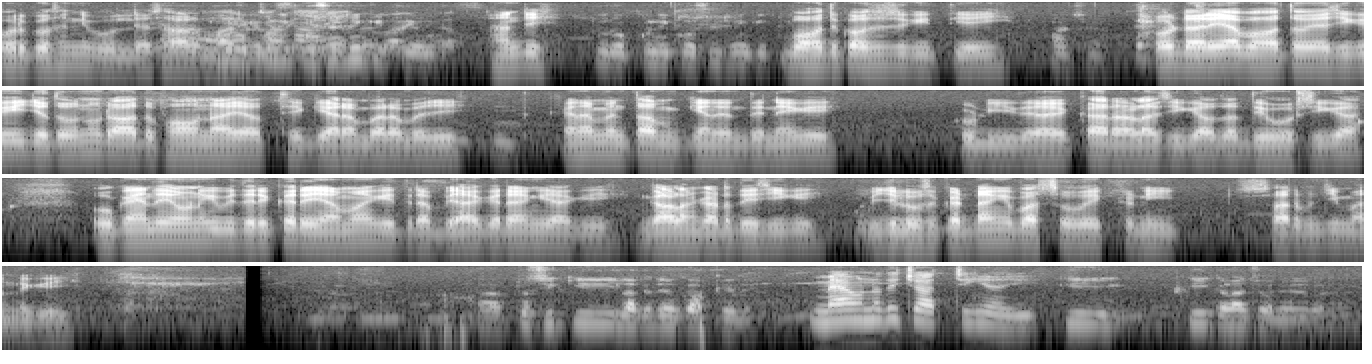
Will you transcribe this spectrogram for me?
ਹੋਰ ਕੁਝ ਨਹੀਂ ਬੋਲਿਆ ਛਾਲ ਮਾਰ ਕੇ ਕੋਸ਼ਿਸ਼ ਨਹੀਂ ਕੀਤੀ ਹਾਂਜੀ। ਤੂੰ ਰੋਕਣ ਦੀ ਕੋਸ਼ਿਸ਼ ਨਹੀਂ ਕੀਤੀ? ਬਹੁਤ ਕੋਸ਼ਿਸ਼ ਕੀਤੀ ਹੈ ਜੀ। ਅੱਛਾ। ਉਹ ਡਰਿਆ ਬਹੁਤ ਹੋਇਆ ਸੀਗਾ ਜੀ ਜਦੋਂ ਉਹਨੂੰ ਰਾਤ ਫੋਨ ਆਇਆ ਉੱਥੇ 11 12 ਵਜੇ। ਕਹਿੰਦਾ ਮੈਨੂੰ ਧਮਕੀਆਂ ਦਿੰਦੇ ਨੇਗੇ। ਕੁੜੀ ਦਾ ਘਰ ਵਾਲਾ ਸੀਗਾ ਉਹਦਾ ਦਿਓਰ ਸੀਗਾ। ਉਹ ਕਹਿੰਦੇ ਹੋਣਗੇ ਵੀ ਤੇਰੇ ਘਰੇ ਆਵਾਂਗੇ ਤੇਰਾ ਵਿਆਹ ਕਰਾਂਗੇ ਆ ਕੇ ਗਾਲਾਂ ਕੱਢਦੇ ਸੀਗੇ। ਵੀ ਜਲੂਸ ਕੱਢਾਂਗੇ ਬਸ ਉਹ ਇੱਕ ਨਹੀਂ ਸਰਮ ਜੀ ਮੰਨ ਅਹ ਤੁਸੀਂ ਕੀ ਲੱਗਦੇ ਹੋ ਕਾਕੇ ਦੇ? ਮੈਂ ਉਹਨਾਂ ਦੀ ਚਾਚੀ ਆ ਜੀ। ਕੀ ਕੀ ਕਹਿਣਾ ਚਾਹੁੰਦੇ ਹੋ ਇਹਦੇ ਬਾਰੇ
